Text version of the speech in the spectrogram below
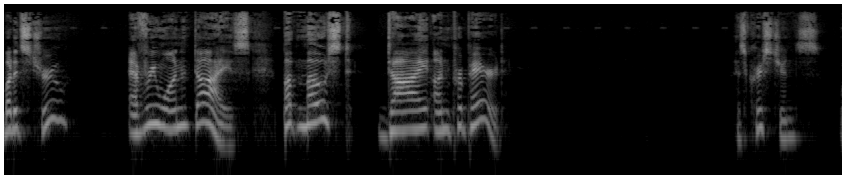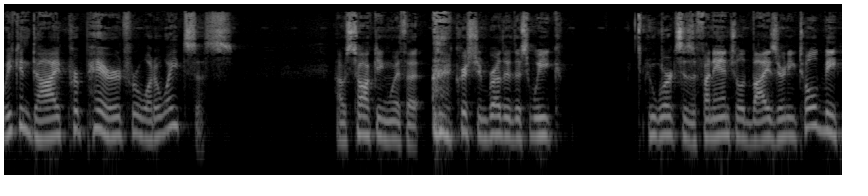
but it's true. Everyone dies. But most die unprepared as Christians, we can die prepared for what awaits us. I was talking with a Christian brother this week who works as a financial advisor, and he told me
